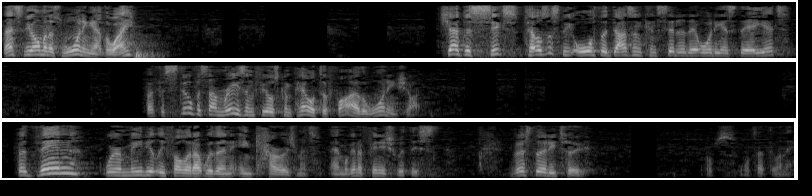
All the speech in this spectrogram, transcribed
That's the ominous warning out of the way. Chapter 6 tells us the author doesn't consider their audience there yet, but for still, for some reason, feels compelled to fire the warning shot. But then we're immediately followed up with an encouragement, and we're going to finish with this. Verse 32. Oops, what's that doing there?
